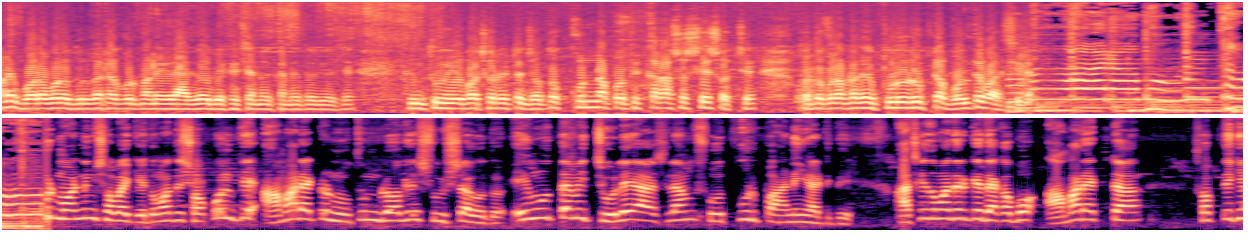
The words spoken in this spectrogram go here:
অনেক বড় বড় দুর্গা ঠাকুর মানে এর আগেও দেখেছেন ওখানে তৈরি হয়েছে কিন্তু এবছর এটা যতক্ষণ না প্রতীক্ষার আসর শেষ হচ্ছে ততক্ষণ আপনাকে পুরো রূপটা বলতে পারছি না। মর্নিং সবাইকে। তোমাদের সকলকে আমার একটা নতুন ব্লগে সুস্বাগত। এই মুহূর্তে আমি চলে আসলাম সোদপুর পানিহাটিতে। আজকে তোমাদেরকে দেখাবো আমার একটা সব থেকে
